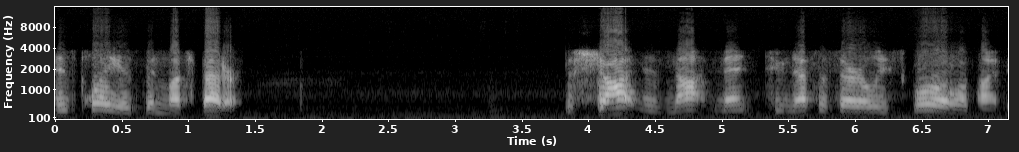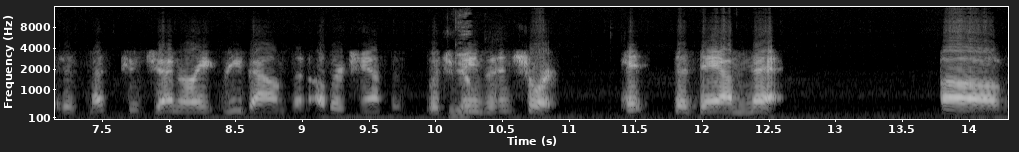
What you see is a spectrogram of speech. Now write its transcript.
his play has been much better the shot is not meant to necessarily score all the time. It is meant to generate rebounds and other chances, which yep. means, in short, hit the damn net. Um,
